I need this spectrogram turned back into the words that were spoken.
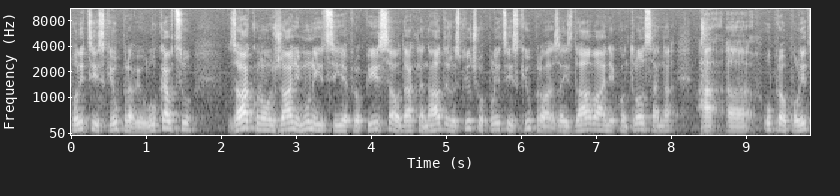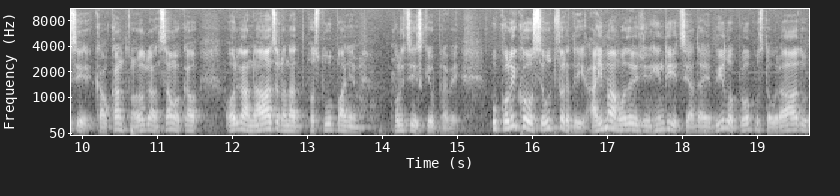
policijske uprave u Lukavcu. Zakon o oružanju municiji je propisao, dakle, nadležno isključivo policijski uprava za izdavanje, kontrolsanje, a, a upravo policije kao kanton organ, samo kao organ nadzora nad postupanjem policijske uprave. Ukoliko se utvrdi, a imamo određenih indicija da je bilo propusta u radu,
